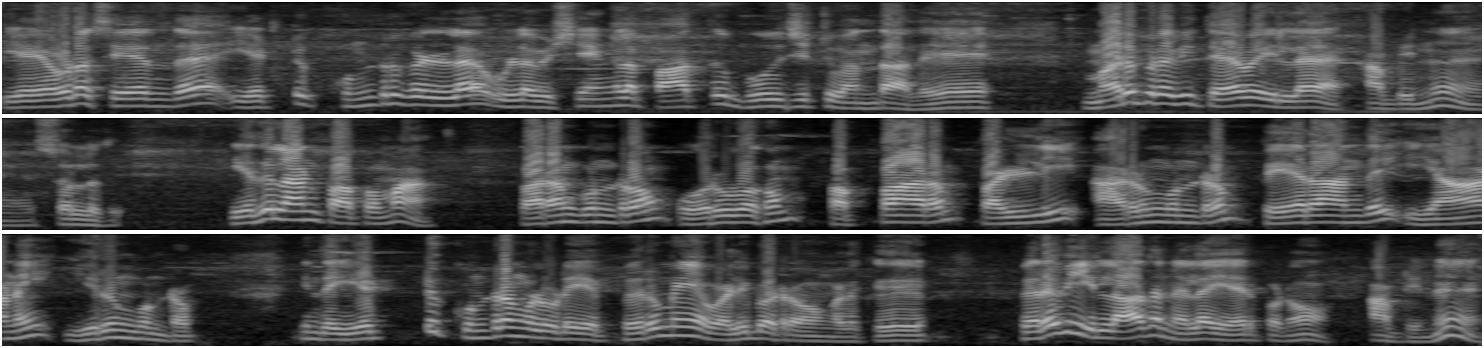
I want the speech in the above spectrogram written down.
இதோட சேர்ந்த எட்டு குன்றுகளில் உள்ள விஷயங்களை பார்த்து பூஜிட்டு வந்தாலே மறுபிறவி தேவையில்லை அப்படின்னு சொல்லுது. எதுலான்னு பார்ப்போமா? பரங்குன்றம் ஒருவகம் பப்பாரம் பள்ளி அருங்குன்றம் பேராந்தை யானை இருங்குன்றம். இந்த எட்டு குன்றங்களுடைய பெருமையை வழிபடுறவங்களுக்கு பிறவி இல்லாத நிலை ஏற்படும் அப்படின்னு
